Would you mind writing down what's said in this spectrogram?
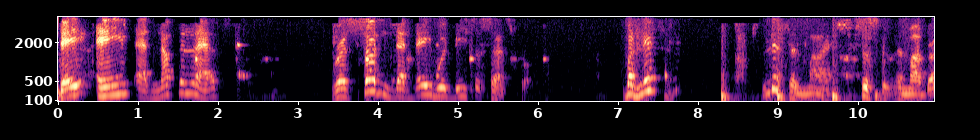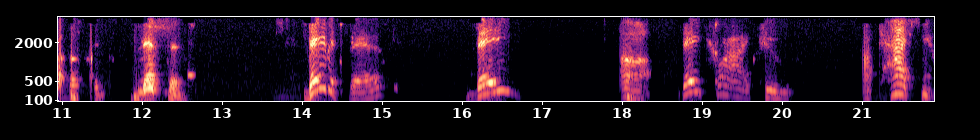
They aimed at nothing less were certain that they would be successful. But listen, listen, my sisters and my brothers, listen. David says they uh, they try to attack him.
